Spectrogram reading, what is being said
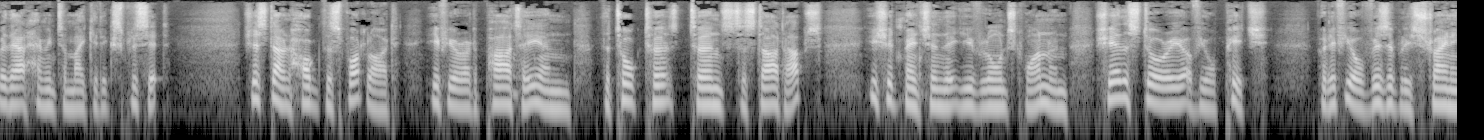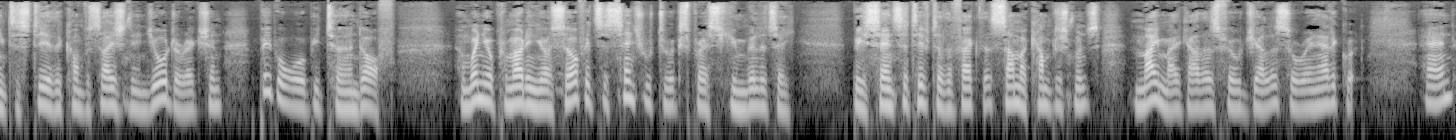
without having to make it explicit. Just don't hog the spotlight. If you're at a party and the talk turns to startups, you should mention that you've launched one and share the story of your pitch. But if you're visibly straining to steer the conversation in your direction, people will be turned off. And when you're promoting yourself, it's essential to express humility. Be sensitive to the fact that some accomplishments may make others feel jealous or inadequate. And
